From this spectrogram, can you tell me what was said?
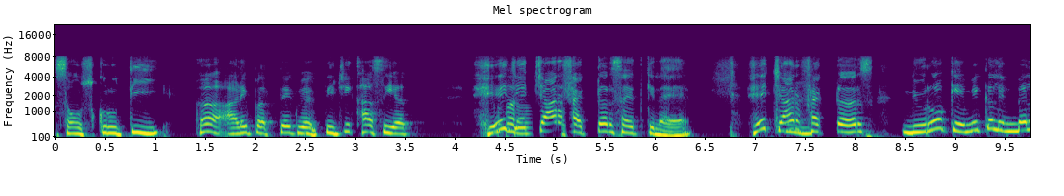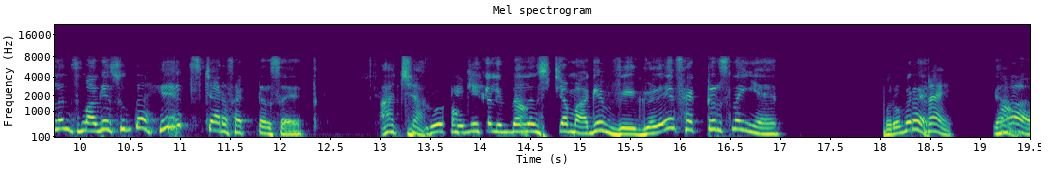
संस्कृती हा आणि प्रत्येक व्यक्तीची खासियत. हे जे चार फॅक्टर्स आहेत की नाही हे चार फॅक्टर्स न्यूरोकेमिकल इम्बॅलन्स मागे सुद्धा हेच चार फॅक्टर्स आहेत. अच्छा. न्यूरोकेमिकल इम्बॅलन्सच्या मागे वेगळे फॅक्टर्स नाही आहेत बरोबर आहे? हा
